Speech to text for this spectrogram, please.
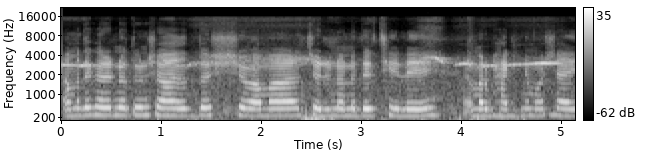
আমাদের ঘরের নতুন সদস্য আমার ছোট ননদের ছেলে, আমার ভাগ্নে মশাই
